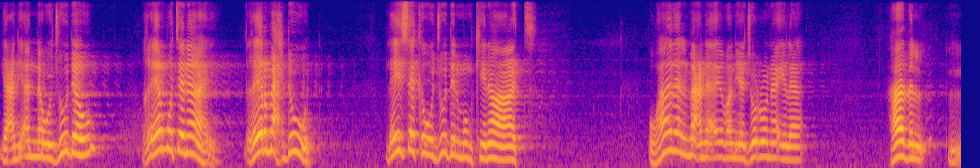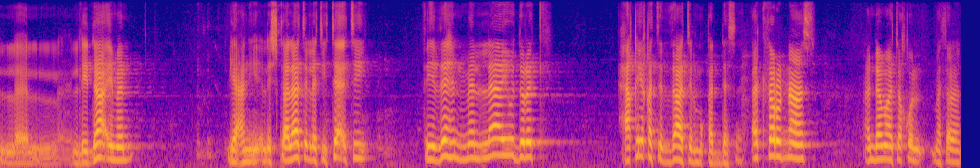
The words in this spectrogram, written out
يعني أن وجوده غير متناهي غير محدود ليس كوجود الممكنات. وهذا المعنى أيضا يجرنا إلى هذا اللي دائما يعني الإشكالات التي تأتي في ذهن من لا يدرك حقيقة الذات المقدسة. أكثر الناس عندما تقول مثلا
